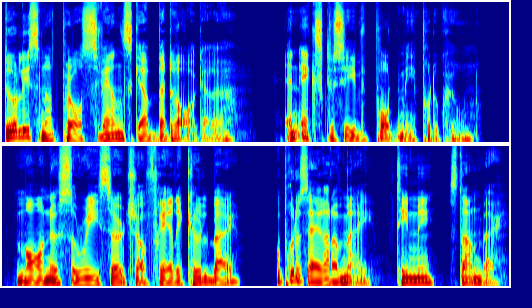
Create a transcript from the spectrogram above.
Du har lyssnat på Svenska bedragare, en exklusiv podmi produktion Manus och research av Fredrik Kullberg och producerad av mig, Timmy Strandberg.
